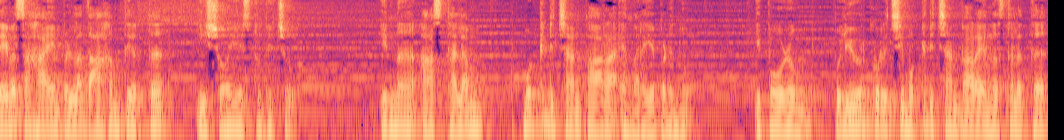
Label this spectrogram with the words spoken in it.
ദേവസഹായം പിള്ള ദാഹം തീർത്ത് ഈശോയെ സ്തുതിച്ചു. ഇന്ന് ആ സ്ഥലം മുട്ടിടിച്ചാൻ പാറ എന്നറിയപ്പെടുന്നു. ഇപ്പോഴും പുലിയൂർക്കുറിച്ചി മുട്ടിടിച്ചാൻ പാറ എന്ന സ്ഥലത്ത്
